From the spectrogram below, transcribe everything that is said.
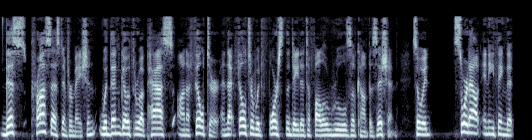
This processed information would then go through a pass on a filter, and that filter would force the data to follow rules of composition. So it sort out anything that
